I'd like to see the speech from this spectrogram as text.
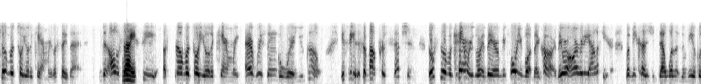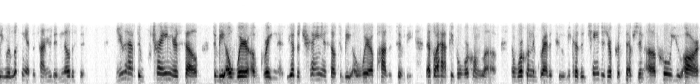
silver Toyota Camry, let's say that, then all of a sudden Right. you see a silver Toyota Camry every single where you go. It's because it's about perception. Those silver Camrys were there before you bought that car. They were already out here, but because that wasn't the vehicle you were looking at the time, you didn't notice it. You have to train yourself to be aware of greatness. You have to train yourself to be aware of positivity. That's why I have people work on love and work on the gratitude because it changes your perception of who you are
